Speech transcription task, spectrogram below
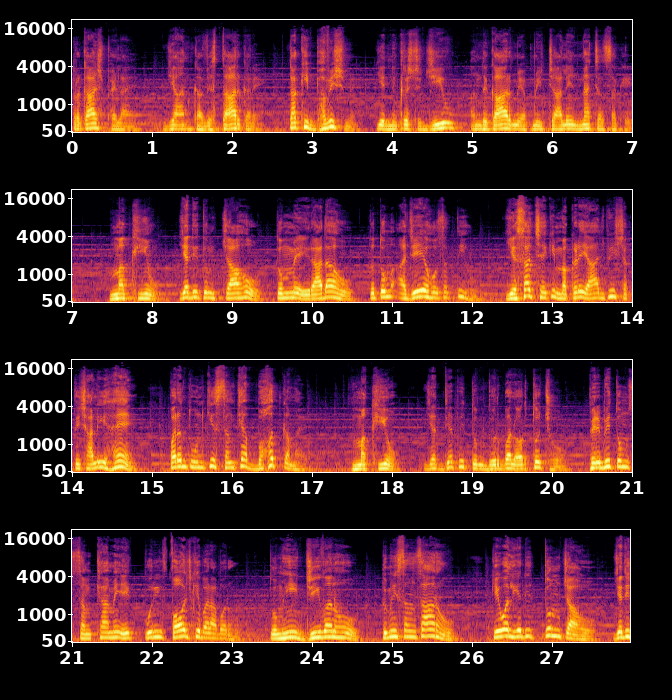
प्रकाश फैलाएँ, ज्ञान का विस्तार करें, ताकि भविष्य में ये निकृष्ट जीव अंधकार में अपनी चालें न चल सके। मक्खियों, यदि तुम चाहो, तुम में इरादा हो तो तुम अजय हो सकती हो। ये सच है कि मकड़े आज भी शक्तिशाली हैं, परंतु उनकी संख्या बहुत कम है। मक्खियों, यद्यपि तुम दुर्बल और तुच्छ हो, फिर भी तुम संख्या में एक पूरी फौज के बराबर हो। तुम ही जीवन हो तुम ही संसार हो। केवल यदि तुम चाहो, यदि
